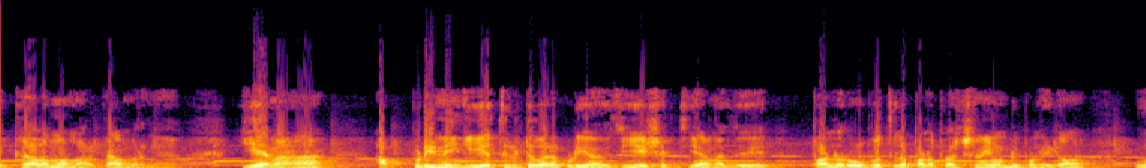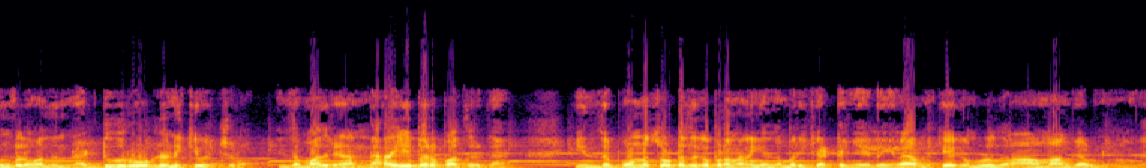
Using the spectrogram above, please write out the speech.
எக்காலமாக மறக்காமல் இருங்க. ஏன்னா அப்படி நீங்கள் ஏற்றுக்கிட்டு வரக்கூடிய அந்த தீய சக்தியானது பல ரூபத்தில் பல பிரச்சனையை உண்டு பண்ணிடும். உங்களை வந்து நடு ரோட்டில் நிற்க வச்சிடும் இந்த மாதிரி நான் நிறைய பேரை பார்த்துருக்கேன். இந்த பொண்ணு தொட்டதுக்கப்புறம் தான் நீங்கள் இந்த மாதிரி கேட்டீங்க இல்லைங்களா? அப்படி கேட்கும்பொழுது ஆமாங்க அப்படின்வாங்க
